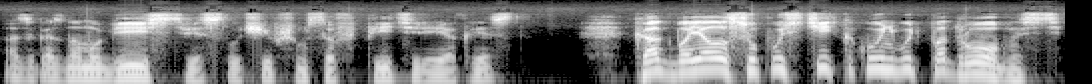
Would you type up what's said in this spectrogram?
о заказном убийстве, случившемся в Питере и окрест. Как боялась упустить какую-нибудь подробность,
